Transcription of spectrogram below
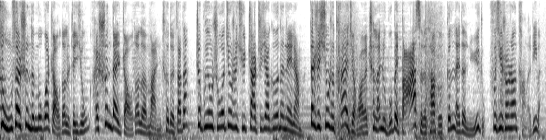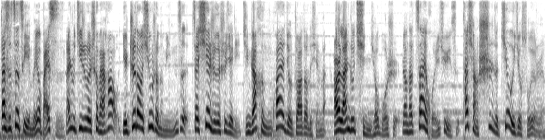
总算顺藤摸瓜找到了真凶，还顺带找到了满车的炸弹。这不用说，就是去炸芝加哥的那辆嘛。但是凶手太狡猾了，趁男主不备，打死了他和跟来的女主，夫妻双双躺了地板。但是这次也没有白死，男主记住了车牌号，也知道了凶手的名字。在现实的世界里，警察很快就抓到了嫌犯。而男主请求博士让他再回去一次，他想试着救一救所有人，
